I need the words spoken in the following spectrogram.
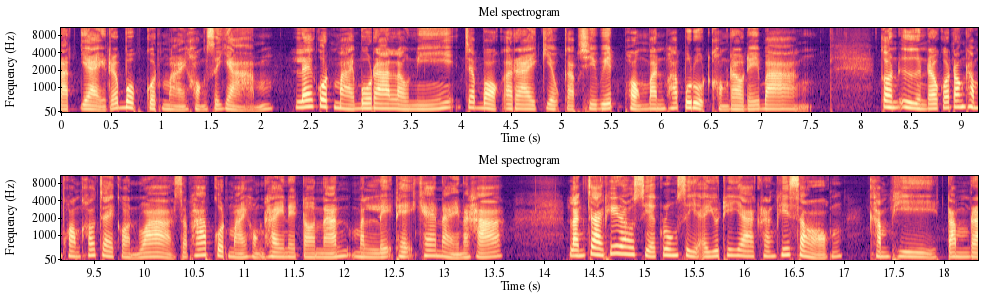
ตัดใหญ่ระบบกฎหมายของสยาม และกฎหมายโบราณเหล่านี้จะบอกอะไรเกี่ยวกับชีวิตของบรรพบุรุษของเราได้บ้าง ก่อนอื่นเราก็ต้องทำความเข้าใจก่อนว่า สภาพกฎหมายของไทยในตอนนั้นมันเละเทะแค่ไหนนะคะ หลังจากที่เราเสียกรุงศรีอยุธยาครั้งที่สองคำพีร์ตำร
